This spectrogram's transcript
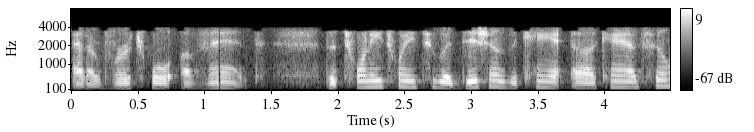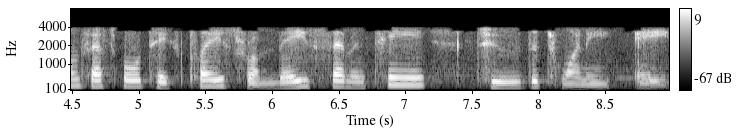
at a virtual event. The 2022 edition of the Cannes, uh, Cannes Film Festival takes place from May 17 to the 28th.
